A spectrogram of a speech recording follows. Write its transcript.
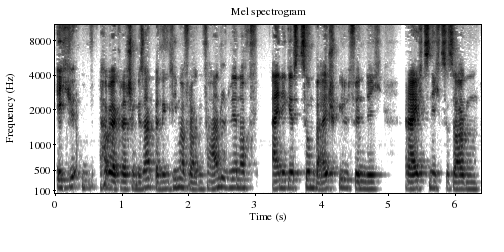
ich habe ja gerade schon gesagt, bei den Klimafragen verhandeln wir noch einiges. Zum Beispiel, finde ich, reicht es nicht zu sagen,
